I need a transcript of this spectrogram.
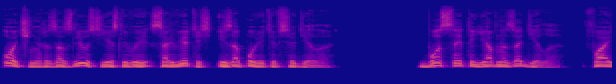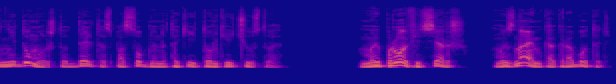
очень разозлюсь, если вы сорветесь и запорите все дело». Босса это явно задело. Фай не думал, что Дельта способна на такие тонкие чувства. «Мы профи, Серж», мы знаем, как работать.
